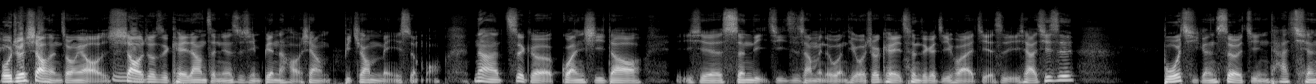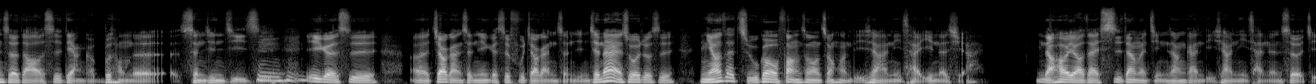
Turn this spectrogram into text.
我觉得笑很重要，笑就是可以让整件事情变得好像比较没什么。那这个关系到一些生理机制上面的问题，我觉得可以趁这个机会来解释一下。其实。勃起跟射精，它牵涉到的是两个不同的神经机制，一个是呃交感神经，一个是副交感神经。简单来说，就是你要在足够放松的状况底下，你才硬得起来；然后要在适当的紧张感底下，你才能射精。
